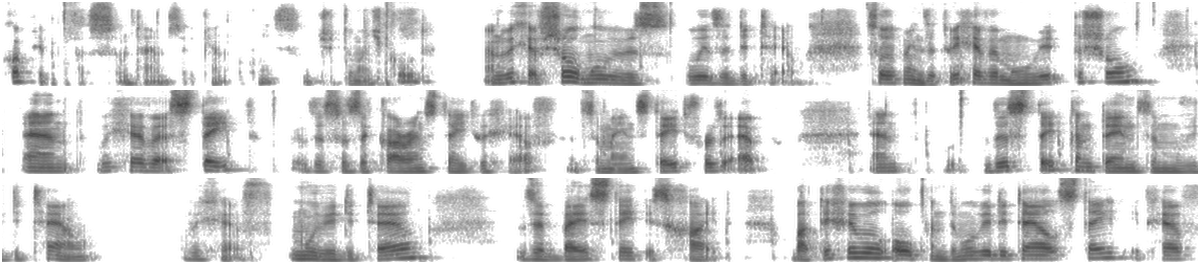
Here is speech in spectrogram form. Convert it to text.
copy because sometimes I can miss too much code and we have show movies with the detail. So it means that we have a movie to show and we have a state. This is the current state we have. It's a main state for the app. And this state contains the movie detail. We have movie detail. The base state is hide. But if we will open the movie detail state, it have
